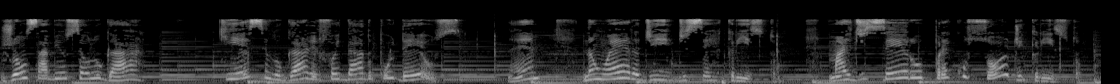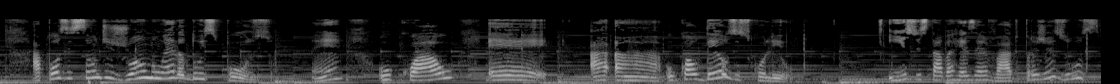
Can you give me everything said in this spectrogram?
João sabia o seu lugar, que esse lugar ele foi dado por Deus, né? Não era de, de ser Cristo, mas de ser o precursor de Cristo. A posição de João não era do esposo, né? O qual é a, a, o qual Deus escolheu. E isso estava reservado para Jesus.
